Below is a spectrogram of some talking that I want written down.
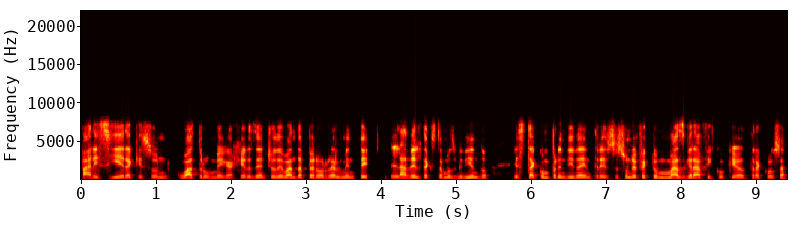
pareciera que son 4 megahertz de ancho de banda, pero realmente la delta que estamos midiendo está comprendida entre eso. Es un efecto más gráfico que otra cosa,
